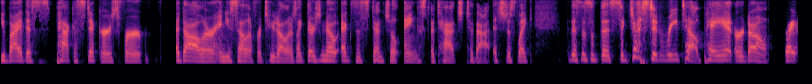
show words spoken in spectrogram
you buy this pack of stickers for a dollar and you sell it for two dollars. Like there's no existential angst attached to that. It's just like this is the suggested retail, pay it or don't. Right.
